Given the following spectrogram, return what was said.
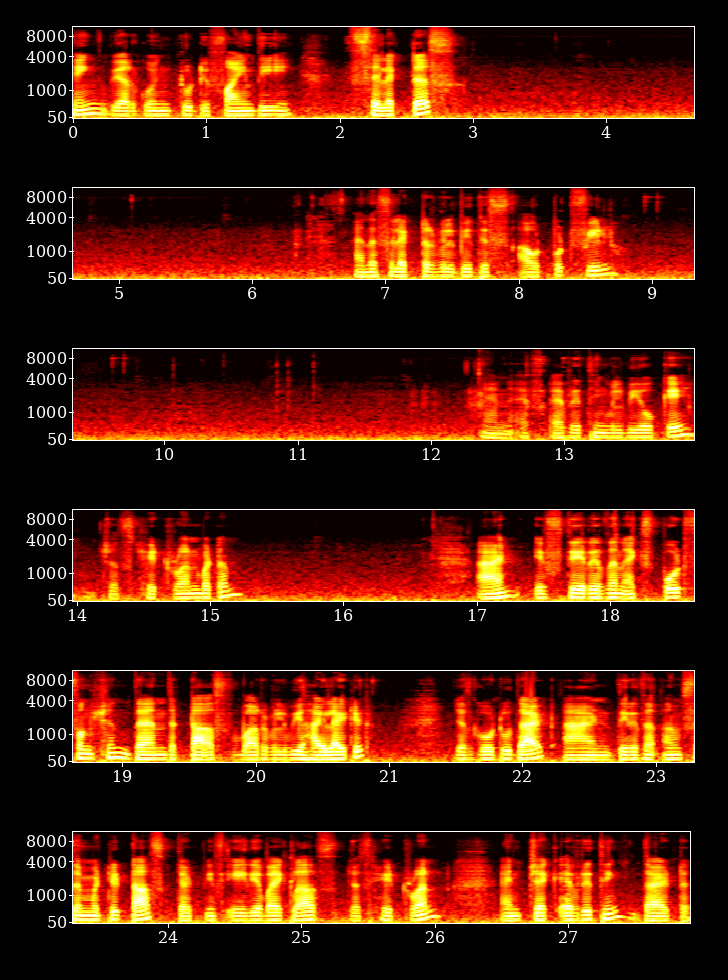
thing we are going to define the selectors. And the selector will be this output field. And if everything will be okay just hit run button. And if there is an export function then the taskbar will be highlighted just goa to that and there is an unsubmitted task. That means area by class just hit run and check everything that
